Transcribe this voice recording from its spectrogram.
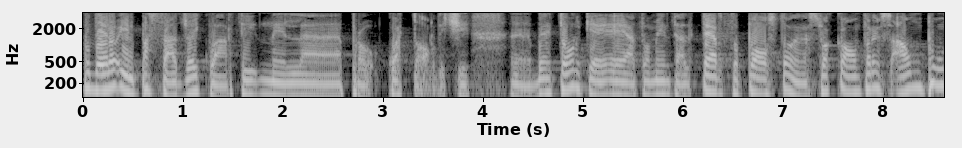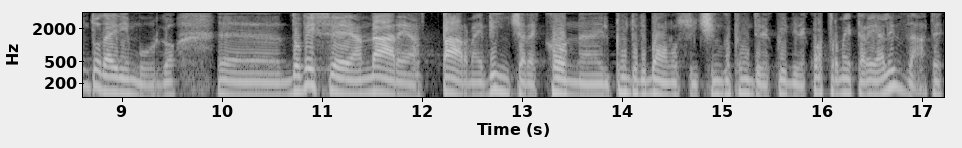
ovvero il passaggio ai quarti nel eh, Pro 14. Eh, Benetton, che è attualmente al terzo posto nella sua conference, ha un punto da Edimburgo. Eh, dovesse andare a Parma e vincere con eh, il punto di bonus, i 5 punti e quindi le 4 mete realizzate,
